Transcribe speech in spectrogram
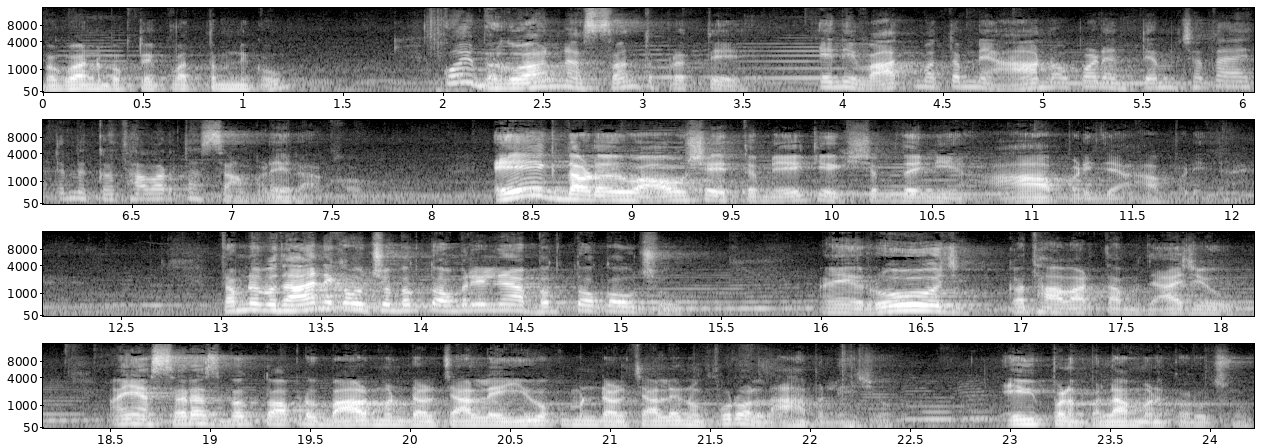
ભગવાન ભક્તો એક વાત તમને કહું. કોઈ ભગવાનના સંત પ્રત્યે એની વાતમાં તમને હા ન પડે ને તેમ છતાં તમે કથા વાર્તા સાંભળે રાખો. એક દાડો એવો આવશે, તમને એક એક શબ્દની હા પડી જાય, હા પડી જાય. તમને બધાને કહું છું, ભક્તો અમરેલીના ભક્તો કહું છું અહીં રોજ કથા વાર્તામાં જાજો. અહીંયા સરસ ભક્તો આપણું બાળ મંડળ ચાલે, યુવક મંડળ ચાલે, એનો પૂરો લાભ લેજો. એવી પણ ભલામણ કરું છું.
